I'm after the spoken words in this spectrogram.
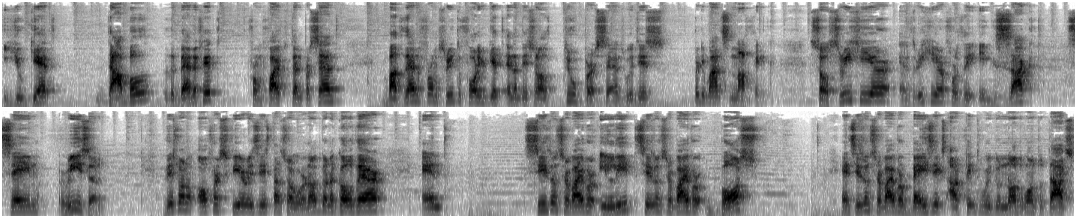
you get double the benefit from 5 to 10%, but then from 3 to 4 you get an additional 2%, which is pretty much nothing. So three here and three here for the exact same reason. This one offers fear resistance, so we're not gonna go there. And Season Survivor Elite, Season Survivor Boss, and Season Survivor Basics are things we do not want to touch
